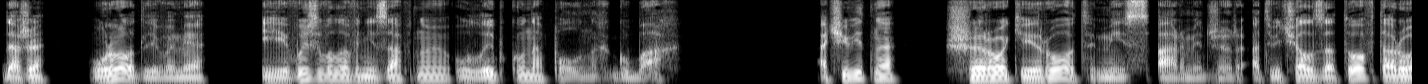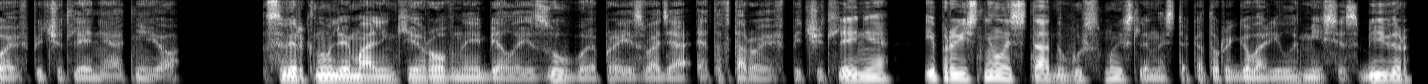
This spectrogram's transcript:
даже уродливыми, и вызвало внезапную улыбку на полных губах. Очевидно, широкий рот мисс Армиджер отвечал за то второе впечатление от нее. Сверкнули маленькие ровные белые зубы, производя это второе впечатление, и прояснилась та двусмысленность, о которой говорила миссис Бивер,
